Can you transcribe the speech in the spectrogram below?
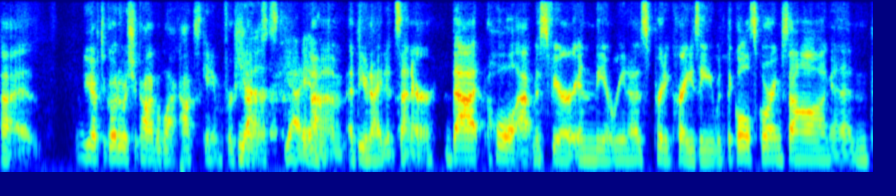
uh you have to go to a Chicago Blackhawks game for sure. Yes. Yeah. Yeah. Um, at the United Center. That whole atmosphere in the arena is pretty crazy with the goal scoring song and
